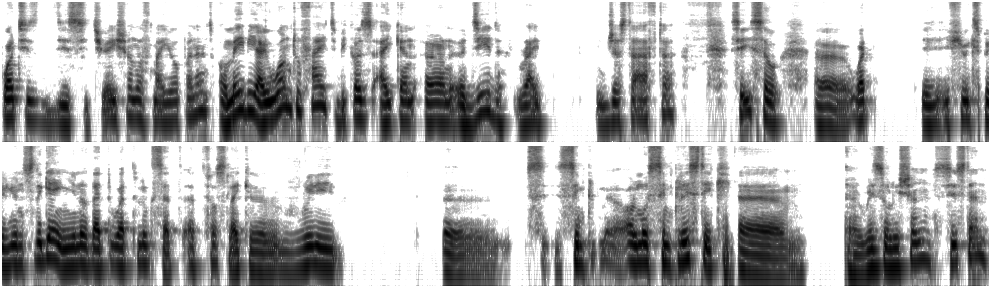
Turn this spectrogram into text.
what is the situation of my opponent? Or maybe i want to fight because i can earn a deed right just after. See so uh, what if you experience the game you know that what looks at, at first like a really uh, simple almost simplistic um, uh, resolution system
